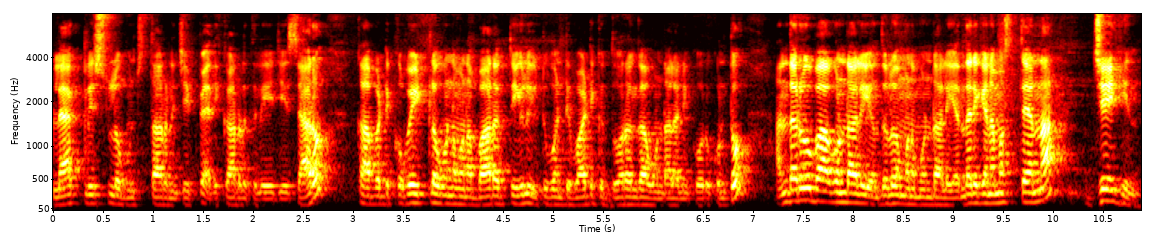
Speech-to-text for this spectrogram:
బ్లాక్ లిస్టులో ఉంచుతారని చెప్పి అధికారులు తెలియజేశారు. కాబట్టి కువైట్లో ఉన్న మన భారతీయులు ఇటువంటి వాటికి దూరంగా ఉండాలని కోరుకుంటూ అందరూ బాగుండాలి అందులో మనం ఉండాలి. అందరికీ నమస్తే అన్న. जय हिंद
